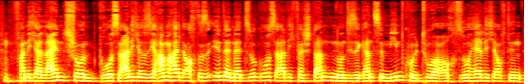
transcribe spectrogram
fand ich allein schon großartig. Also sie haben halt auch das Internet so großartig verstanden und diese ganze Meme-Kultur auch so herrlich auf den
